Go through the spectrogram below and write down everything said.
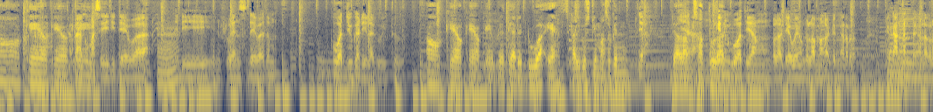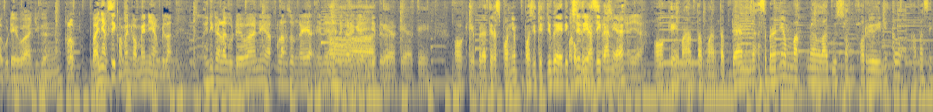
Oke oke oke. Karena aku masih di dewa, jadi influence dewa itu kuat juga di lagu itu. Oke oke oke. Berarti ada dua ya sekaligus dimasukin ya. dalam Ya, satu mungkin lagu. buat yang bela dewa yang udah lama gak denger yang kangen dengan lagu-lagu dewa juga. Kalau banyak sih komen-komen yang bilang, oh ini kan lagu dewa nih, aku langsung kayak ini Oh, denger kayak gitu. Oke oke oke. Oke, berarti responnya positif juga ya Positif dikombinasikan ya. iya. Oke, mantap mantap. Dan sebenarnya makna lagu Song for You ini tuh apa sih?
